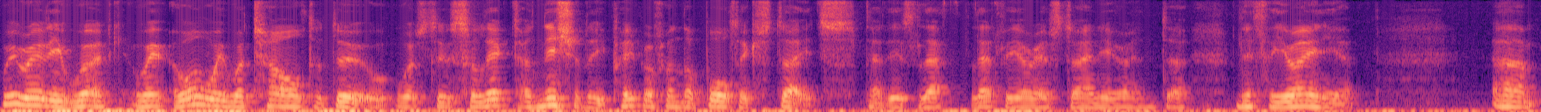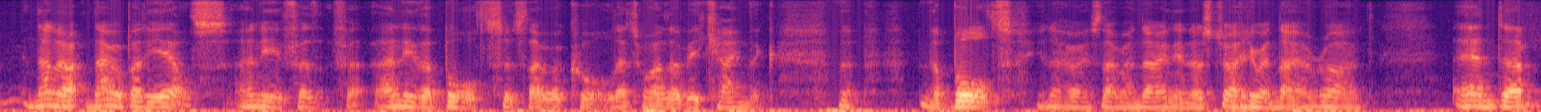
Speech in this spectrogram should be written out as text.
we really weren't. We, all we were told to do was to select initially people from the Baltic states, that is Lat- Latvia, Estonia, and uh, Lithuania. Um, none, nobody else, only for, for, only the Balts as they were called. That's why they became the the, the Balts, you know, as they were known in Australia when they arrived. And um,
